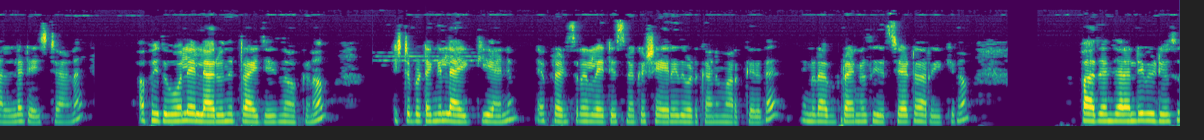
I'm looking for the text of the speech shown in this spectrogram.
നല്ല ടേസ്റ്റാണ് അപ്പോൾ ഇതുപോലെ എല്ലാവരും ഒന്ന് ട്രൈ ചെയ്ത് നോക്കണം. ഇഷ്ടപ്പെട്ടെങ്കിൽ ലൈക്ക് ചെയ്യാനും ഫ്രണ്ട്സിനും റിലേറ്റീവ്സിനൊക്കെ ഷെയർ ചെയ്ത് കൊടുക്കാനും മറക്കരുത്. നിങ്ങളുടെ അഭിപ്രായങ്ങൾ തീർച്ചയായിട്ടും അറിയിക്കണം. പതിനഞ്ചാലന്റെ വീഡിയോസ്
